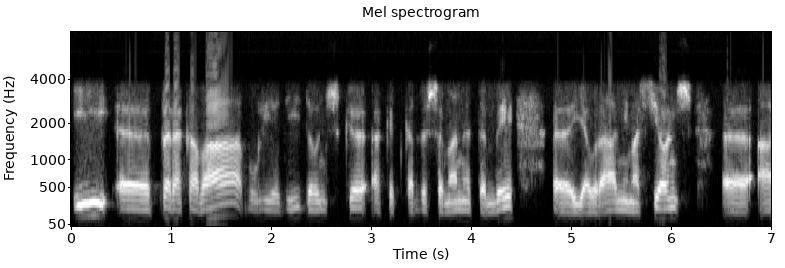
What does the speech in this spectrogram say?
I eh, per acabar volia dir doncs, que aquest cap de setmana també eh, hi haurà animacions eh, a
